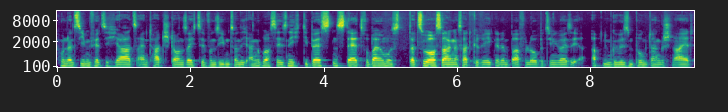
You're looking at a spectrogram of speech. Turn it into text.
147 Yards, ein Touchdown, 16 von 27 angebracht. Das sind nicht die besten Stats, wobei man muss dazu auch sagen, es hat geregnet in Buffalo, beziehungsweise ab einem gewissen Punkt dann geschneit.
